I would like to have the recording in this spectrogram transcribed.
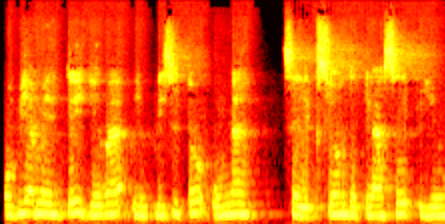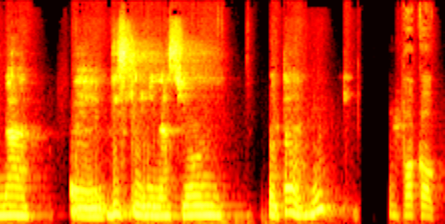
obviamente lleva implícito una selección de clase y una eh, discriminación total, ¿no? un poco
